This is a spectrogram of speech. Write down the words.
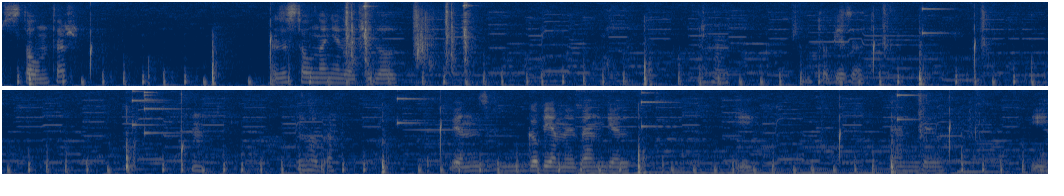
Stone też? Ze Stone'a nie leci, lol. Gobiemy węgiel i węgiel i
